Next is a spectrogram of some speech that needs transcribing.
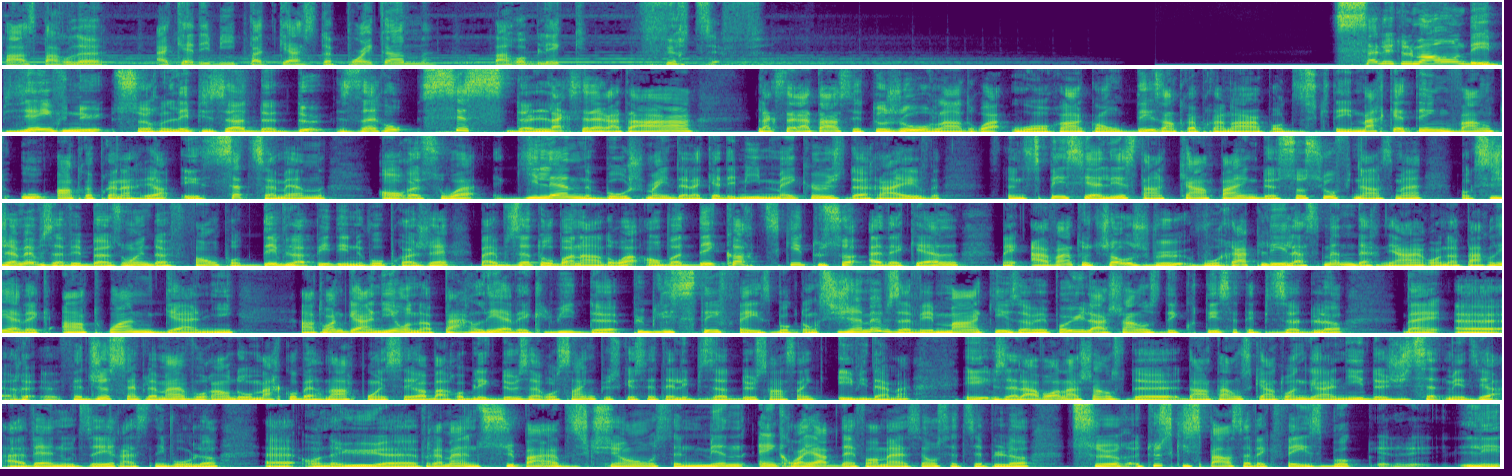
Passe par le academypodcast.com par oblique furtif. Salut tout le monde et bienvenue sur l'épisode 206 de l'accélérateur. L'accélérateur, c'est toujours l'endroit où on rencontre des entrepreneurs pour discuter marketing, vente ou entrepreneuriat. Et cette semaine, on reçoit Guylaine Beauchemin de l'Académie Makers de Rêve. Une spécialiste en campagne de sociofinancement. Donc, si jamais vous avez besoin de fonds pour développer des nouveaux projets, ben, vous êtes au bon endroit. On va décortiquer tout ça avec elle. Mais avant toute chose, je veux vous rappeler, la semaine dernière, on a parlé avec Antoine Gagné. Antoine Gagné, on a parlé avec lui de publicité Facebook. Donc, si jamais vous avez manqué, vous n'avez pas eu la chance d'écouter cet épisode-là, ben euh, faites juste simplement vous rendre au marcobernard.ca oblique 205 puisque c'était l'épisode 205 évidemment. Et vous allez avoir la chance de d'entendre ce qu'Antoine Gagné de J7 Media avait à nous dire à ce niveau-là. Euh, on a eu euh, vraiment une super discussion, c'est une mine incroyable d'informations ce type-là sur tout ce qui se passe avec Facebook,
